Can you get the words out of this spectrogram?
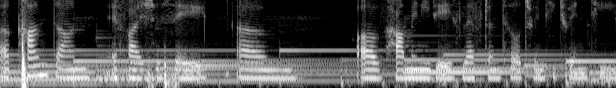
a countdown, if I should say, um, of how many days left until 2020.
